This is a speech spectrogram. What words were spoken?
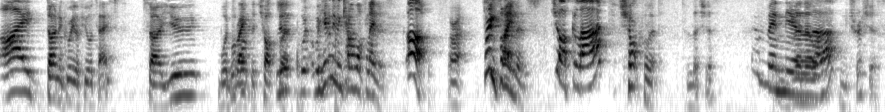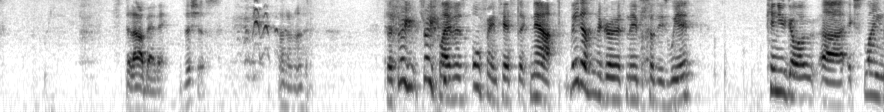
I don't agree with your taste. So you would What- rate what- the chocolate. We, we haven't even come up with flavours. Oh, All right, three flavours: chocolate, chocolate, delicious, vanilla, vanilla, nutritious, strawberry. vicious. I don't know. So three three flavors, all fantastic. Now Vee doesn't agree with me because he's weird. Can you go uh, explain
